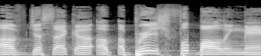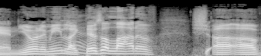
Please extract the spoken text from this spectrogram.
of just like a, a, a British footballing man. You know what I mean? Like there's a lot of sh- uh, uh,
